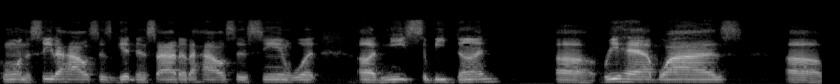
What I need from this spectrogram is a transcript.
going to see the houses, getting inside of the houses, seeing what uh, needs to be done, uh, rehab wise. Uh,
